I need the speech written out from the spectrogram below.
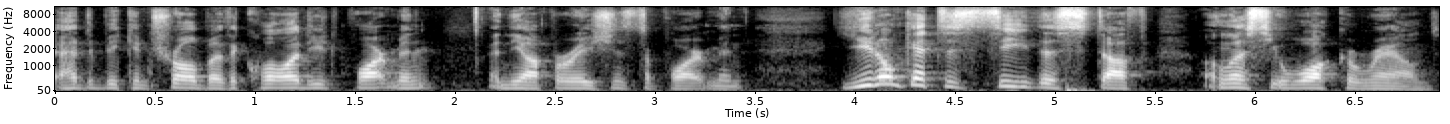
had to be controlled by the quality department and the operations department. You don't get to see this stuff unless you walk around.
